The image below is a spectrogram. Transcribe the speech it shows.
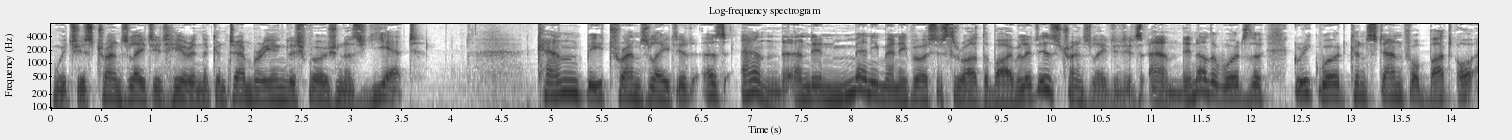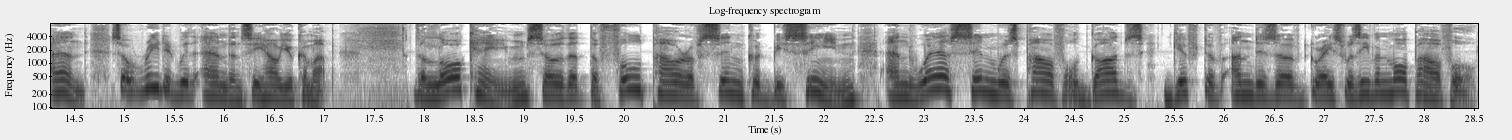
which is translated here in the contemporary English version as yet, can be translated as and, and in many, many verses throughout the Bible it is translated as and. In other words, the Greek word can stand for but or and. So read it with and and see how you come up. The law came so that the full power of sin could be seen, and where sin was powerful, God's gift of undeserved grace was even more powerful.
